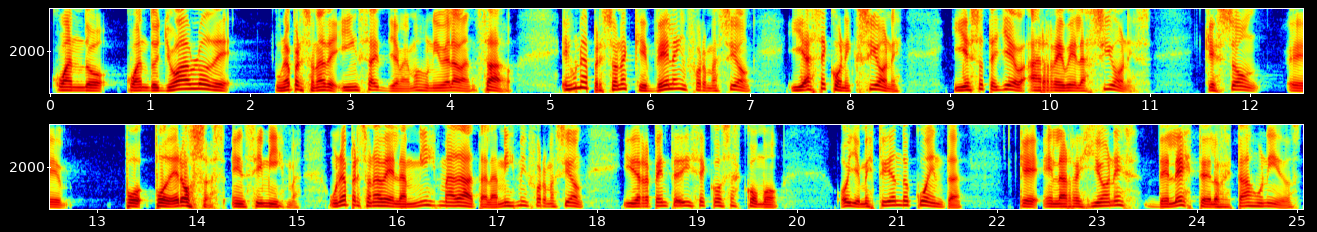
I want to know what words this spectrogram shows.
cuando, cuando yo hablo de una persona de insight, llamemos un nivel avanzado, es una persona que ve la información y hace conexiones y eso te lleva a revelaciones que son eh, poderosas en sí mismas. Una persona ve la misma data, la misma información y de repente dice cosas como, oye, me estoy dando cuenta que en las regiones del este de los Estados Unidos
